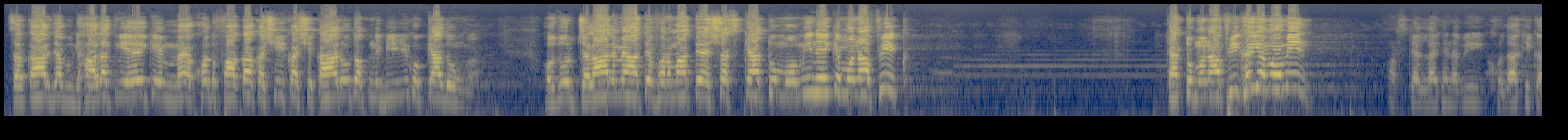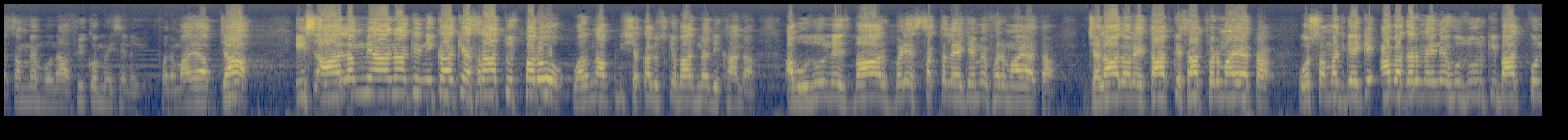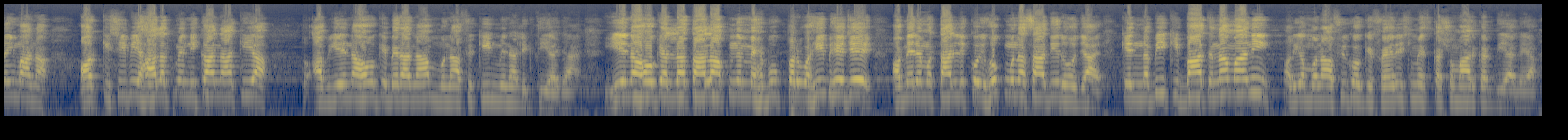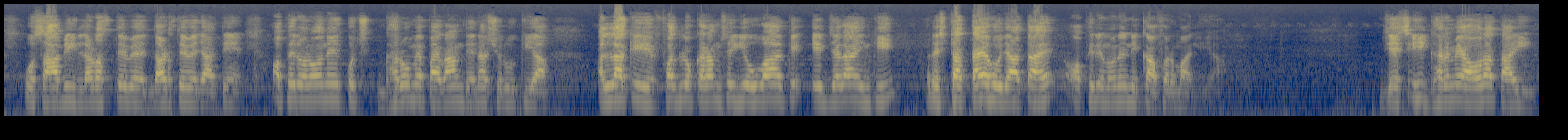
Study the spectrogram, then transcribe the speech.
सरकार, जब हालत यह है कि मैं खुद फाका कशी का शिकार हूँ तो अपनी बीवी को क्या दूँगा? हजूर जलाल में आते फरमाते शख्स, क्या तू मोमिन है कि मुनाफिक? क्या तू मुनाफिक है या मोमिन? और उसके अल्लाह के नबी, खुदा की कसम, में मुनाफिकों में से नहीं। फरमाया, अब जा, इस आलम में आना के निकाह के असरात तुझ पर हो, वरना अपनी शक्ल उसके बाद न दिखाना। अब हजूर ने इस बार बड़े सख्त लहजे में फरमाया था, जलाल और एहताब के साथ फरमाया था वो समझ गए कि अब अगर मैंने हुजूर की बात को नहीं माना और किसी भी हालत में निकाह ना किया तो अब ये ना हो कि मेरा नाम मुनाफिकीन में ना लिख दिया जाए। ये ना हो कि अल्लाह ताला अपने महबूब पर वही भेजे और मेरे मुतालिक कोई हुक्म ना सादिर हो जाए कि नबी की बात ना मानी और यह मुनाफिकों की फहरिस्त में इसका शुमार कर दिया गया। वो साहबी लड़ते हुए, दड़ते हुए जाते हैं और फिर उन्होंने कुछ घरों में पैगाम देना शुरू किया। अल्लाह के फजल करम से ये हुआ कि एक जगह इनकी रिश्ता तय हो जाता है और फिर इन्होंने निकाह फरमा लिया। जैसे ही घर में औरत आई,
